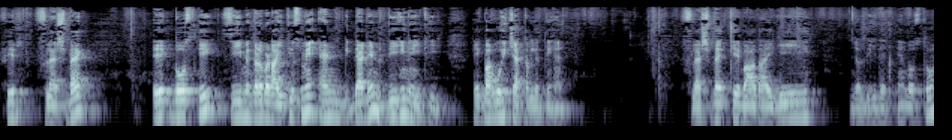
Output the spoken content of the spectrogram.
फिर फ्लैशबैक एक दोस्त की सी में गड़बड़ आई थी, उसमें एंड डेड एंड दी ही नहीं थी। एक बार वो ही चेक कर लेते हैं। फ्लैशबैक के बाद आएगी। जल्दी ही देखते हैं दोस्तों।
